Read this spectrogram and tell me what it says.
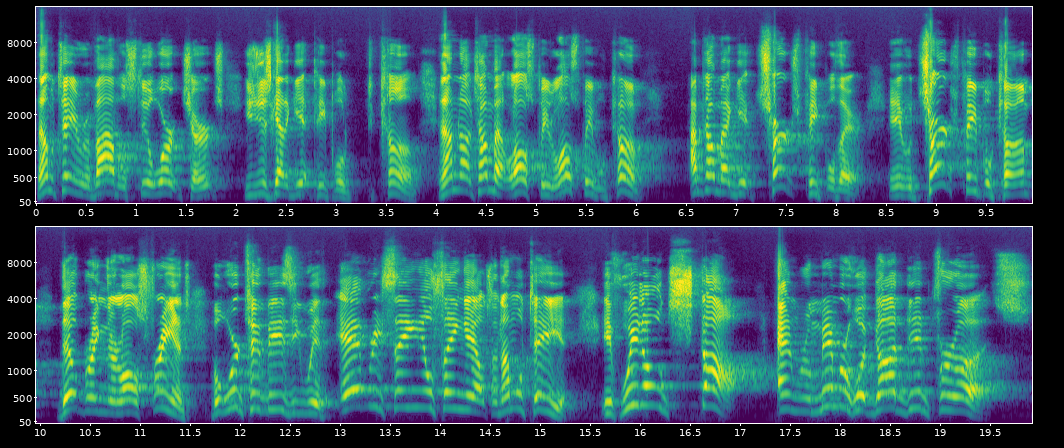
And I'm going to tell you, revivals still work, church. You just got to get people to come. And I'm not talking about lost people. Lost people come. I'm talking about get church people there. And if church people come, they'll bring their lost friends. But we're too busy with every single thing else. And I'm going to tell you, if we don't stop and remember what God did for us,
